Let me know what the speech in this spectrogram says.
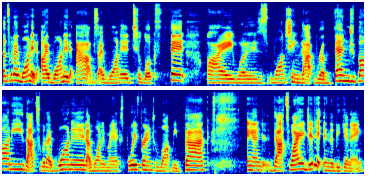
that's what i wanted i wanted abs i wanted to look fit I was wanting that revenge body. That's what I wanted. I wanted my ex boyfriend to want me back. And that's why I did it in the beginning.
